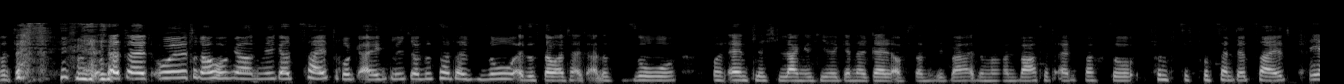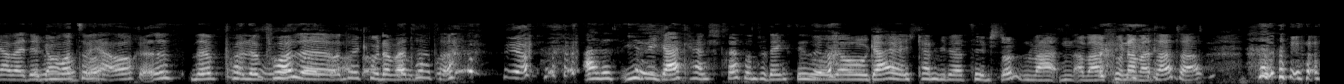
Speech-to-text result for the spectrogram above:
Und ich hatte halt ultra Hunger und mega Zeitdruck eigentlich. Und es hat halt so, also es dauert halt alles so unendlich lange hier generell auf Sansibar. Also man wartet einfach so 50 Prozent der Zeit. Ja, weil deren Egal, Motto ja auch ist, ne, Polle Polle und Matata, Hakuna Matata. Ja. Alles easy, gar kein Stress und du denkst dir so, yo, geil, ich kann wieder zehn Stunden warten, aber Hakuna Matata. Ja,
